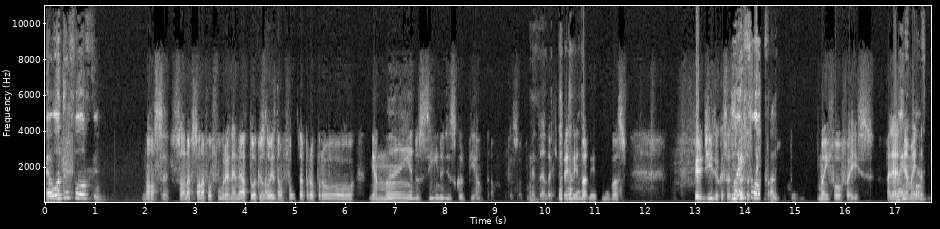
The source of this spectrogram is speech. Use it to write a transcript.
É outro fofo. Nossa, só na, só na fofura, né? Não é à toa que os dois dão força pro, pro... Minha mãe é do signo de escorpião. Então, pessoal comentando aqui, aprendendo a ler esse negócio. Perdido com essas, mãe essas fofa. Mãe fofa, isso. Aliás, mãe minha mãe fofa. também.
